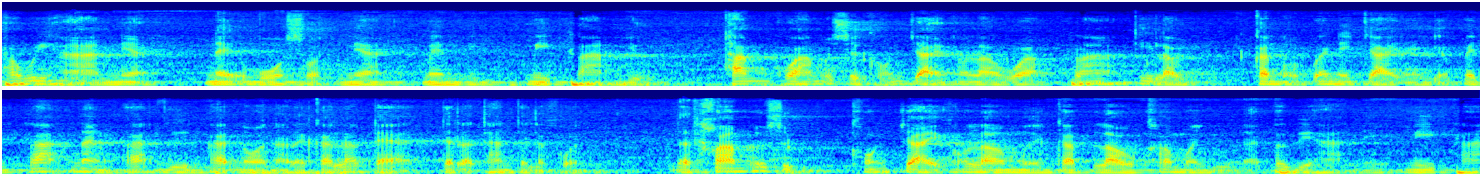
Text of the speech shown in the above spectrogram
พระวิหารเนี่ยในอุโบสถเนี่ยมันมีพระอยู่ทำความรู้สึกของใจของเราว่าพระที่เรากำหนดไว้ในใจเนี่ยอย่าเป็นพระนั่งพระยืนพระนอนอะไรก็แล้วแต่แต่ละท่านแต่ละคนแต่ความรู้สึกของใจของเราเหมือนกับเราเข้ามาอยู่ในพระวิหารนี้ มีพระ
